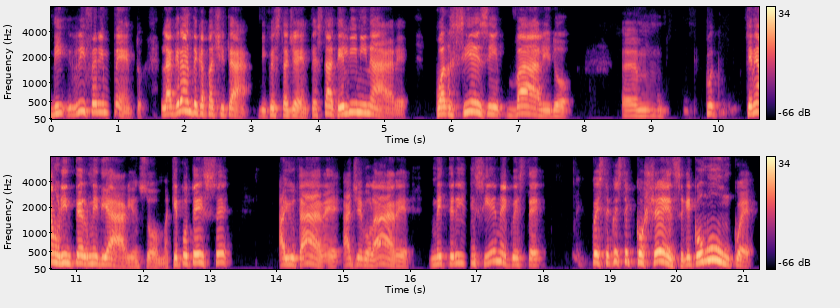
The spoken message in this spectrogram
di riferimento. La grande capacità di questa gente è stata eliminare qualsiasi valido, ehm, chiamiamolo intermediario, insomma, che potesse aiutare, agevolare, mettere insieme queste queste, queste coscienze che comunque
